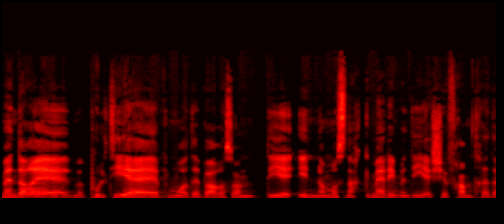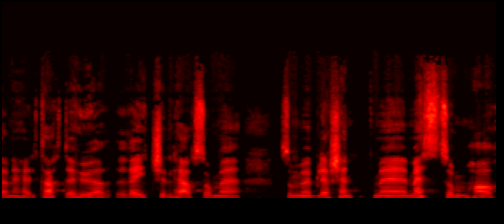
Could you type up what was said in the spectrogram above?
Men der er, politiet er på en måte bare sånn De er innom og snakker med dem, men de er ikke framtredende i det hele tatt. Det er hun her, Rachel her som, som vi blir kjent med mest, som har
